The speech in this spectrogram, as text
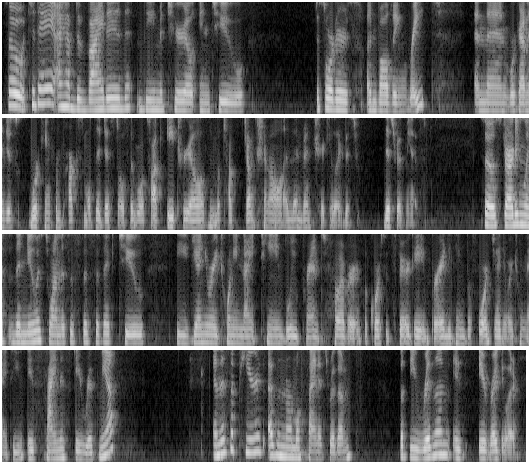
so today I have divided the material into disorders involving rate, and then we're of just working from proximal to distal. So then we'll talk atrial, then we'll talk junctional, and then ventricular dys- dysrhythmias. So starting with the newest one, this is specific to the January 2019 blueprint. However, of course, it's fair game for anything before January 2019, is sinus arrhythmia. And this appears as a normal sinus rhythm but the rhythm is irregular.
